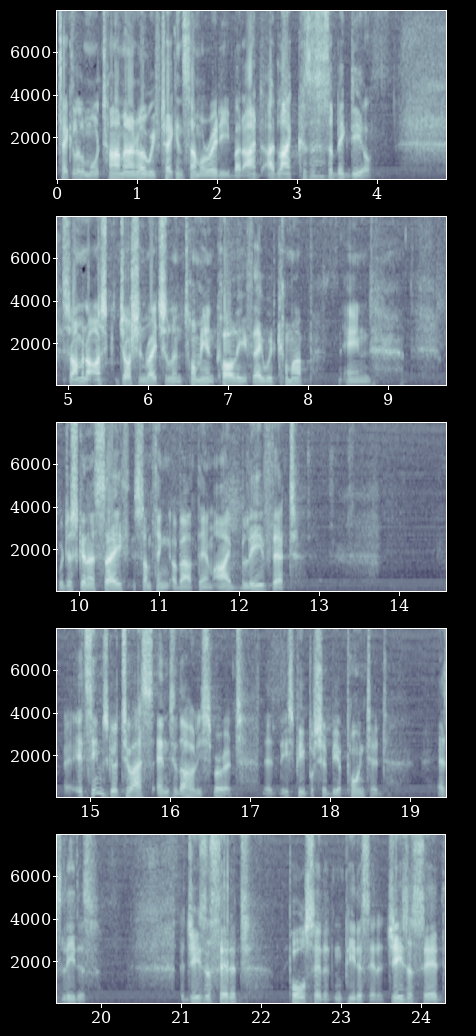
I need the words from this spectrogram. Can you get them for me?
take a little more time, and I know we've taken some already, but I'd, I'd like, because this is a big deal. So I'm going to ask Josh and Rachel and Tommy and Carly if they would come up, and we're just going to say something about them. I believe that it seems good to us and to the Holy Spirit that these people should be appointed as leaders. Jesus said it, Paul said it, and Peter said it. Jesus said,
